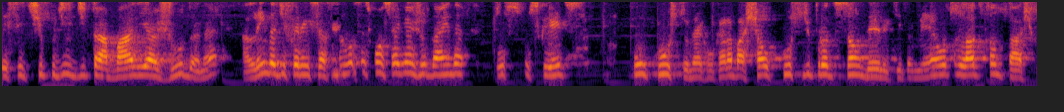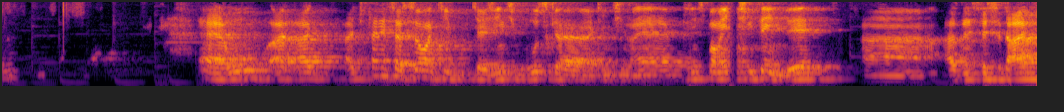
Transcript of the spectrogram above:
esse tipo de, de, trabalho e ajuda, né? Além da diferenciação, vocês conseguem ajudar ainda os, os clientes com o custo, né? Com o cara baixar o custo de produção dele, que também é outro lado fantástico, né? É, o, a, a, diferenciação aqui que a gente busca, Quintino, é principalmente entender as necessidades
